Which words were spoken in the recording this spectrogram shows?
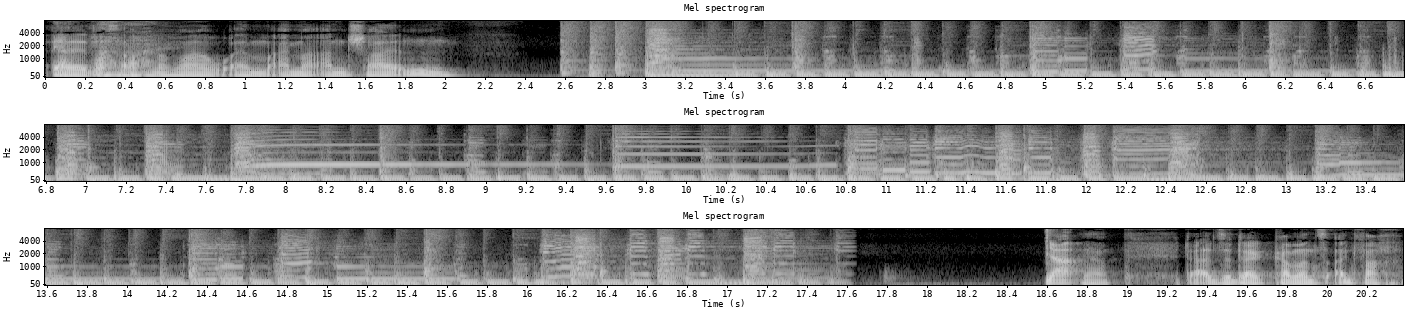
äh, das auch noch mal ähm, einmal anschalten. Ja. ja. Also da kann man es einfach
